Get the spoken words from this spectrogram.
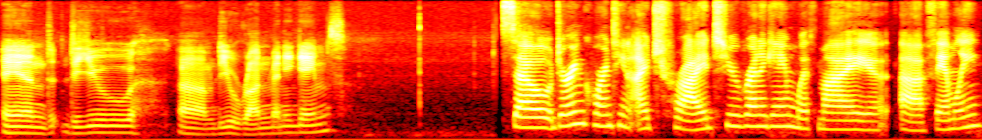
And do you um, do you run many games? So during quarantine, I tried to run a game with my uh, family,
